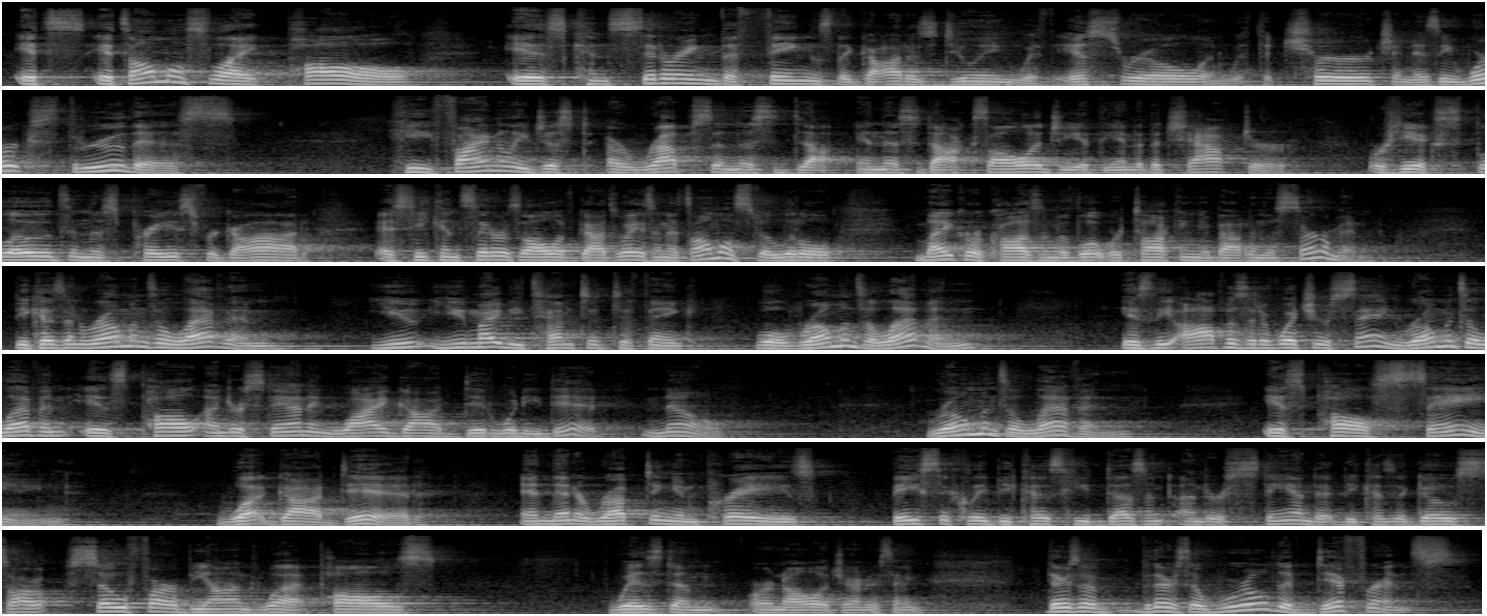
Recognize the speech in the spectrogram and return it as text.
it's, it's almost like Paul is considering the things that God is doing with Israel and with the church. And as he works through this, he finally just erupts in this, in this doxology at the end of the chapter, where he explodes in this praise for God as he considers all of God's ways. And it's almost a little microcosm of what we're talking about in the sermon. Because in Romans 11, you, you might be tempted to think, well, Romans 11 is the opposite of what you're saying. Romans 11 is Paul understanding why God did what he did. No. Romans 11 is Paul saying what God did and then erupting in praise basically because he doesn't understand it because it goes so, so far beyond what Paul's wisdom or knowledge or understanding. There's a, there's a world of difference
